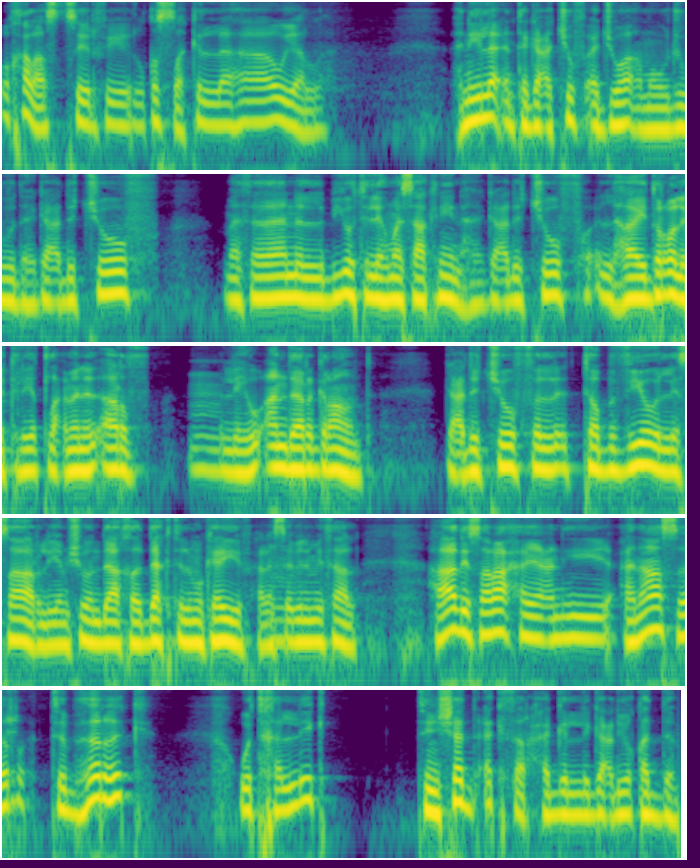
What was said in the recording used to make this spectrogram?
وخلاص تصير في القصة كلها ويلا. هني لا أنت قاعد تشوف أجواء موجودة قاعد تشوف مثلا البيوت اللي هم ساكنينها قاعد تشوف الهايدروليك اللي يطلع من الأرض مم. اللي هو underground قاعد تشوف ال top view اللي صار اللي يمشون داخل duct المكيف على سبيل المثال. هذه صراحة يعني عناصر تبهرك وتخليك تنشد أكثر حق اللي قاعد يقدم.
